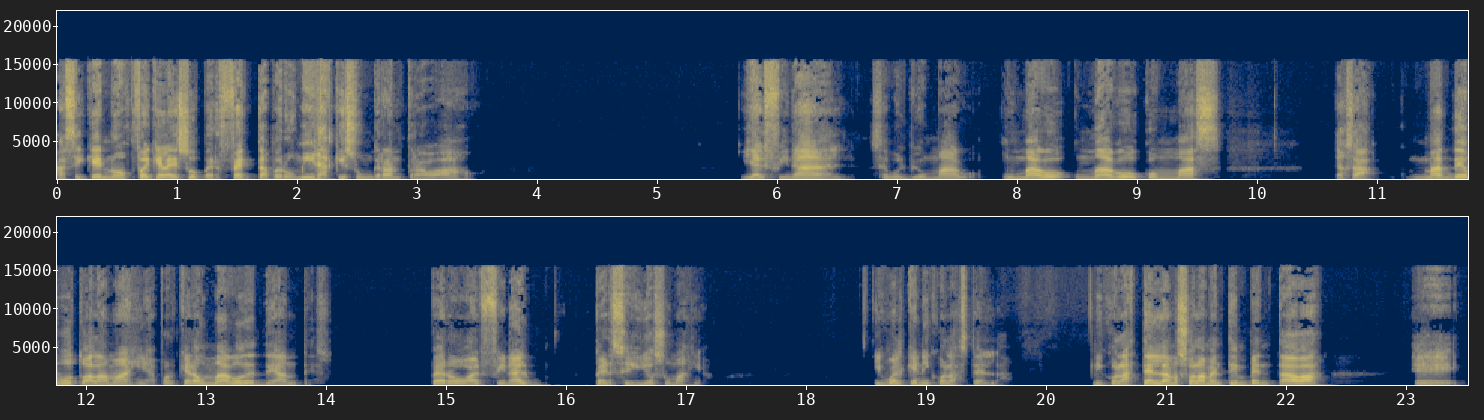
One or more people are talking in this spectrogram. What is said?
Así que no fue que la hizo perfecta, pero mira que hizo un gran trabajo. Y al final se volvió un mago, un mago, un mago con más, o sea, más devoto a la magia, porque era un mago desde antes, pero al final persiguió su magia. Igual que Nicolás Tesla. Nicolás Tesla no solamente inventaba eh,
